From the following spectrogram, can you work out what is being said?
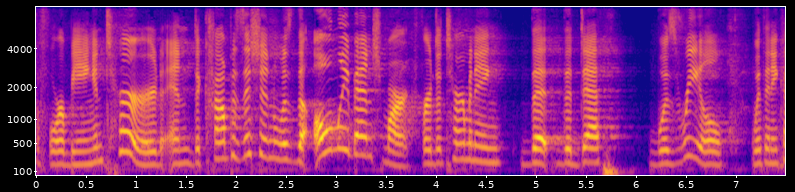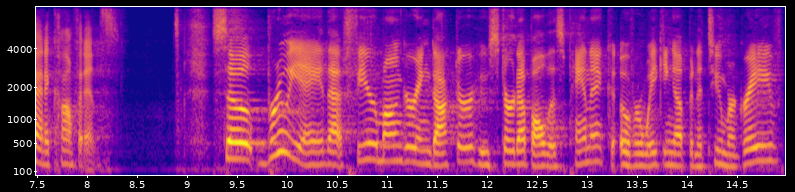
before being interred. And decomposition was the only benchmark for determining that the death was real with any kind of confidence. So, Bruhier, that fear mongering doctor who stirred up all this panic over waking up in a tomb or grave,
